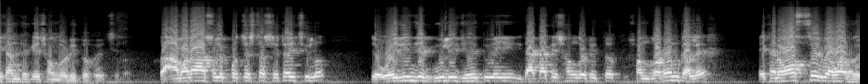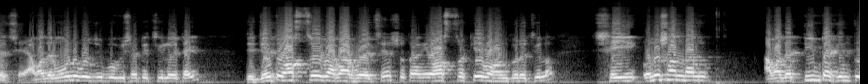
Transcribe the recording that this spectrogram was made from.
এখান থেকে সংগঠিত হয়েছিল। তো আমরা আসলে প্রচেষ্টা সেটাই ছিল যে ওই দিন যে গুলি যেহেতু এই ডাকাতি সংগঠিত সংগঠনকালে এখানে অস্ত্রের ব্যবহার হয়েছে। আমাদের মূল উপজীব্য বিষয়টি ছিল এটাই যে যেহেতু অস্ত্রের ব্যবহার হয়েছে, সুতরাং এই অস্ত্র কে বহন করেছিল সেই অনুসন্ধান আমাদের টিমটা কিন্তু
